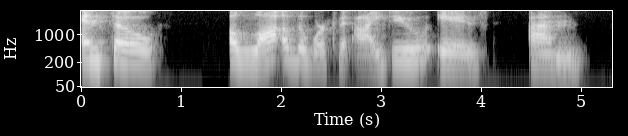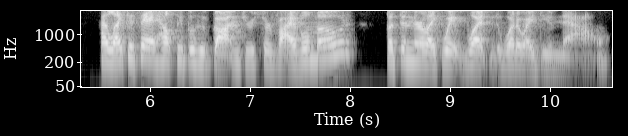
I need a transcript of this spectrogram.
And so a lot of the work that I do is um, I like to say I help people who've gotten through survival mode, but then they're like, wait, what what do I do now?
